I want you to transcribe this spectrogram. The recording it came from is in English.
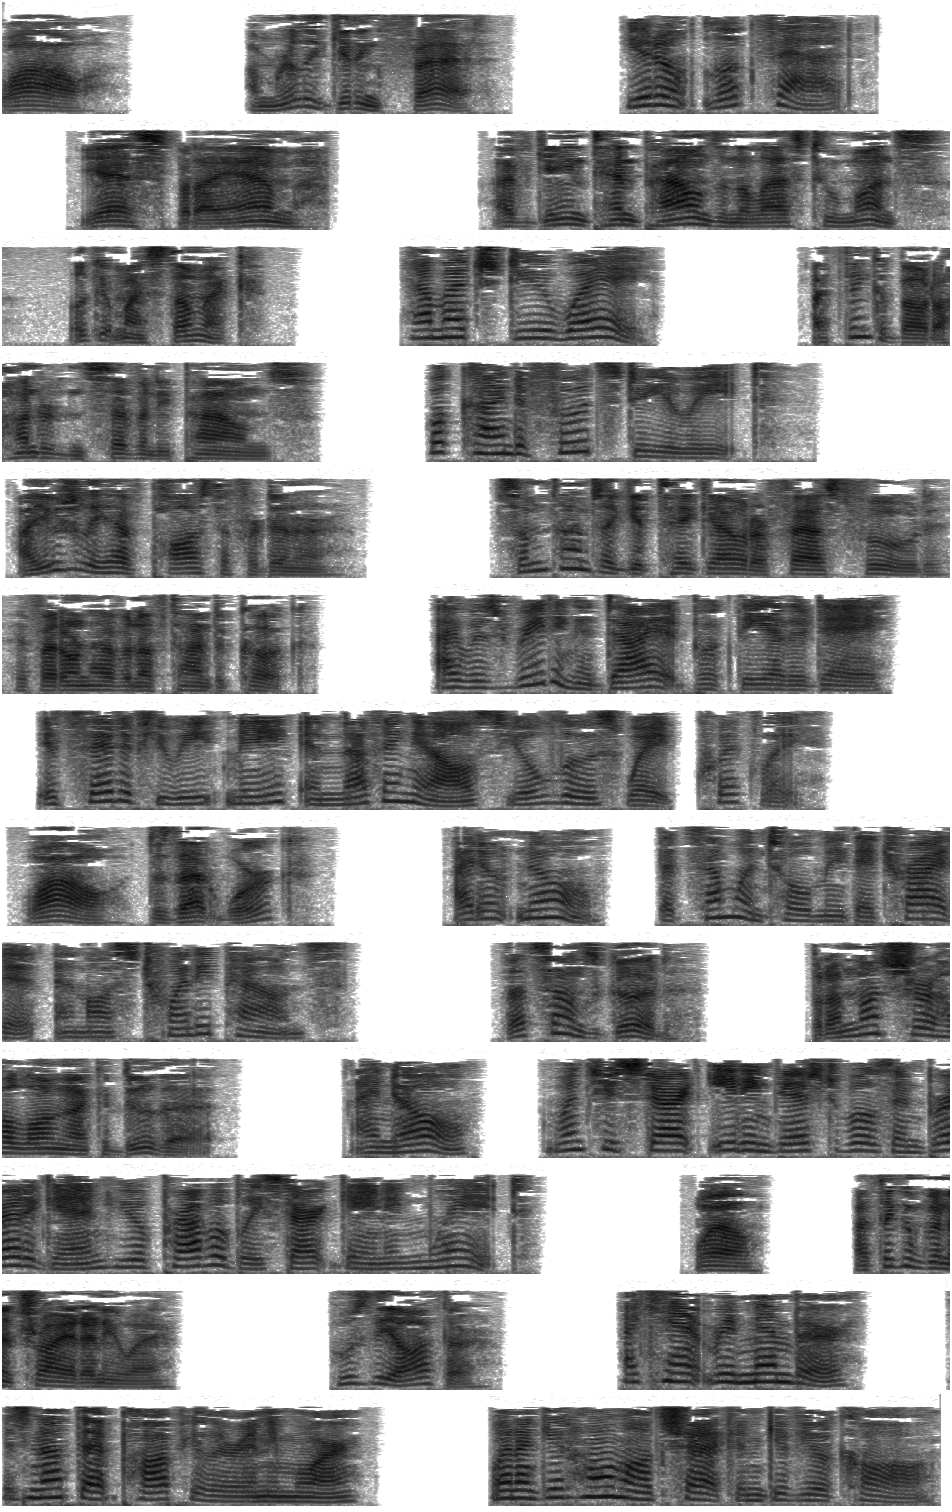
Wow, I'm really getting fat. You don't look fat. Yes, but I am. I've gained ten pounds in the last two months. Look at my stomach. How much do you weigh? I think about a hundred and seventy pounds. What kind of foods do you eat? I usually have pasta for dinner. Sometimes I get takeout or fast food if I don't have enough time to cook. I was reading a diet book the other day, it said if you eat meat and nothing else, you'll lose weight quickly. Wow, does that work? I don't know, but someone told me they tried it and lost 20 pounds. That sounds good, but I'm not sure how long I could do that. I know. Once you start eating vegetables and bread again, you'll probably start gaining weight. Well, I think I'm going to try it anyway. Who's the author? I can't remember is not that popular any more. When I get home I'll check and give you a call.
